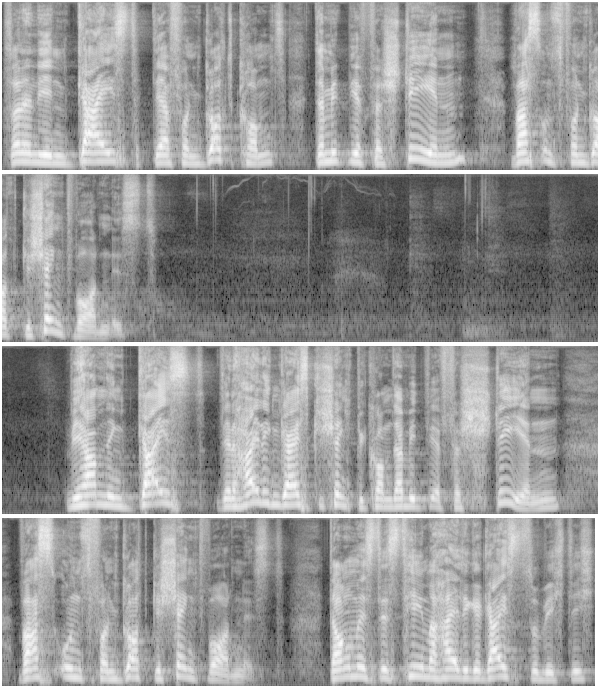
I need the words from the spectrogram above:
sondern den Geist, der von Gott kommt, damit wir verstehen, was uns von Gott geschenkt worden ist. Wir haben den Geist, den Heiligen Geist geschenkt bekommen, damit wir verstehen, was uns von Gott geschenkt worden ist. Darum ist das Thema Heiliger Geist so wichtig,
